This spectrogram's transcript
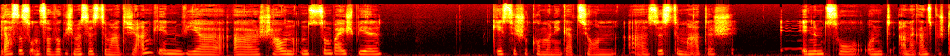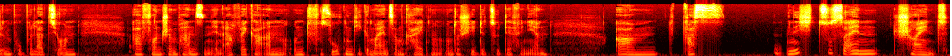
lass es uns doch wirklich mal systematisch angehen. Wir äh, schauen uns zum Beispiel gestische Kommunikation äh, systematisch in einem Zoo und einer ganz bestimmten Population äh, von Schimpansen in Afrika an und versuchen, die Gemeinsamkeiten und Unterschiede zu definieren. Ähm, was nicht zu sein scheint,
